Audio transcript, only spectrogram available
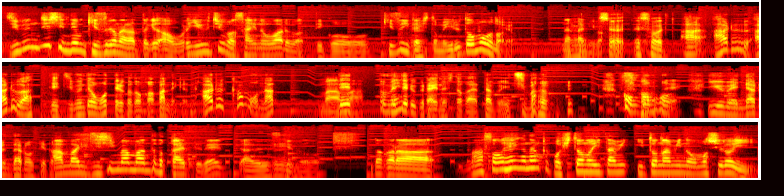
自分自身でも気づかなかったけど、あ、俺 YouTuber 才能あるわってこう気づいた人もいると思うのよ。中には。そう、そうあ、ある、あるわって自分で思ってるかどうかわかんないけどね。あるかもなってまあまあ。止めてるぐらいの人が多分一番、今後も有名になるんだろうけど。あんまり自信満々だと帰ってね、あれですけど。だから、まあその辺がなんかこう人の痛み、営みの面白い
